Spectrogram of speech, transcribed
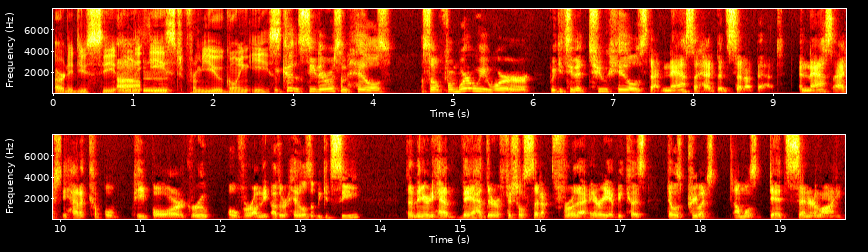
Or did you see only Um, east from you going east? we couldn't see there were some hills so from where we were we could see the two hills that nasa had been set up at and nasa actually had a couple people or a group over on the other hills that we could see then they already had they had their official setup for that area because that was pretty much almost dead center line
